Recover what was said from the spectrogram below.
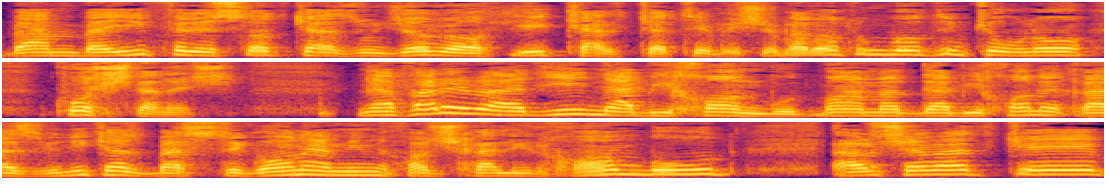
بمبئی فرستاد که از اونجا راهی کلکته بشه. براتون گفتیم که اونو کشتنش. نفر بعدی نبی خان بود. محمد نبی خان قزوینی که از بستگان همین حاج خلیل خان بود. عرض شود که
